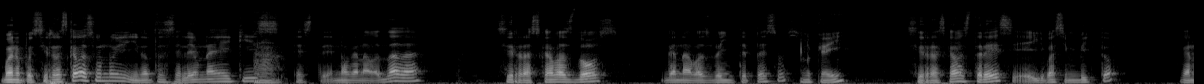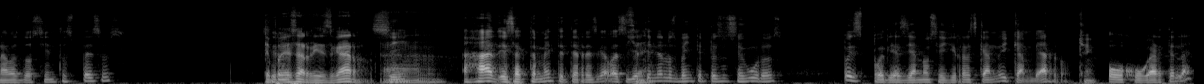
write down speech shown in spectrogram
Bueno, pues si rascabas uno y no te salía una X, Ah. este, no ganabas nada. Si rascabas dos, ganabas 20 pesos. Ok. Si rascabas tres e ibas invicto, ganabas 200 pesos. Te Sí, puedes arriesgar. Sí. a- Ajá, exactamente, te arriesgabas. Si ya tenías los 20 pesos seguros, pues podías ya no seguir rascando y cambiarlo. Sí. O jugártela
